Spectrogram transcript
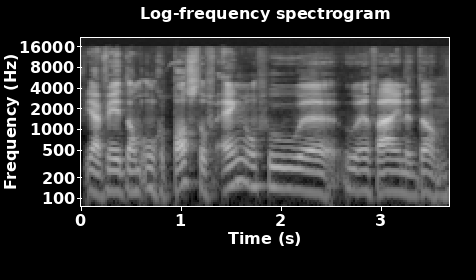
ja, vind je het dan ongepast of eng, of hoe, eh, hoe ervaar je het dan?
